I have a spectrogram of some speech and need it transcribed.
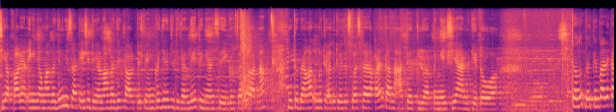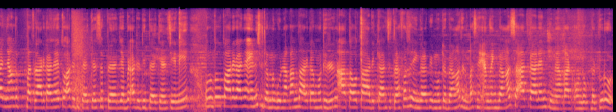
Jika kalian ingin yang magazine bisa diisi dengan magazine. Kalau yang magazine bisa diganti dengan single shoot karena mudah banget untuk diatur dengan sesuai selera kalian karena ada dua pengisian gitu dan untuk bagian tarikannya untuk tarikannya itu ada di bagian sebelah chamber ada di bagian sini. Untuk tarikannya ini sudah menggunakan tarikan modern atau tarikan lever sehingga lebih mudah banget dan pastinya enteng banget saat kalian gunakan untuk berburu.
